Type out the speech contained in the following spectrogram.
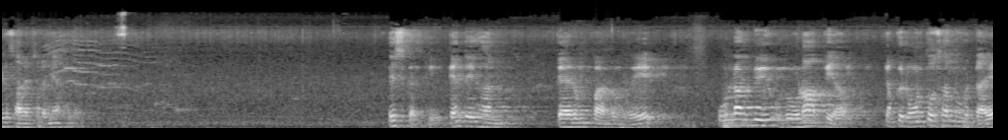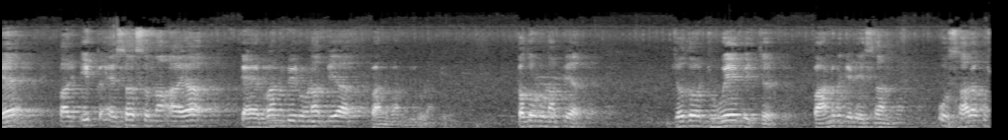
ਜਿਹੜਾ ਸਾਰਾ ਚਲਣਿਆ ਹੋਇਆ ਇਸ ਕਰਕੇ ਕਹਿੰਦੇ ਹਨ ਕੈਰਮ ਪਾਂਡਵ ਹੋਏ ਉਹਨਾਂ ਨੂੰ ਵੀ ਰੋਣਾ ਪਿਆ ਕਿਉਂਕਿ ਰੋਣ ਤੋਂ ਸਾਨੂੰ ਹਟਾਇਆ ਹੈ, ਪਰ ਇੱਕ ਐਸਾ ਸਮਾਂ ਆਇਆ ਕੈਰਵਾਂ ਨੂੰ ਵੀ ਰੋਣਾ ਪਿਆ ਪਾਂਡਵਾਂ ਨੂੰ ਵੀ ਰੋਣਾ ਪਿਆ। ਕਦੋਂ ਰੋਣਾ ਪਿਆ? ਜਦੋਂ ਜੂਏ ਵਿੱਚ ਪਾਂਡਵ ਜਿਹੜੇ ਸਨ ਉਹ ਸਾਰਾ ਕੁਝ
